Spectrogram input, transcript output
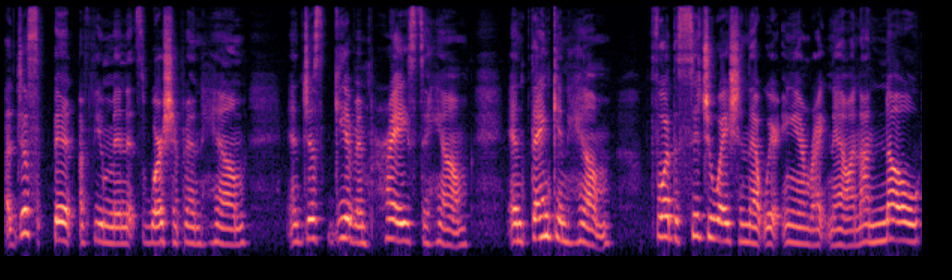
I just spent a few minutes worshiping Him and just giving praise to Him and thanking Him for the situation that we're in right now. And I know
